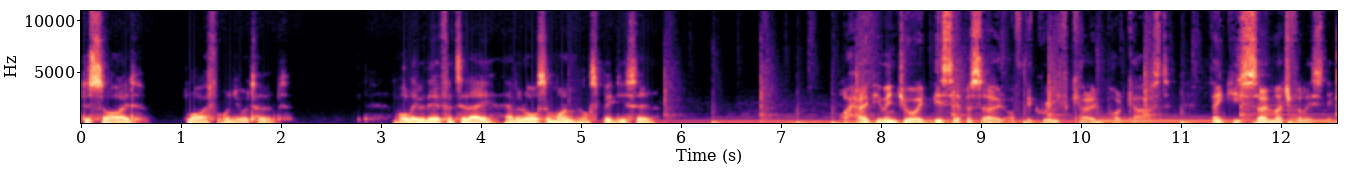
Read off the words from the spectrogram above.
decide life on your terms. I'll leave it there for today. Have an awesome one. I'll speak to you soon. I hope you enjoyed this episode of the Grief Code podcast. Thank you so much for listening.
